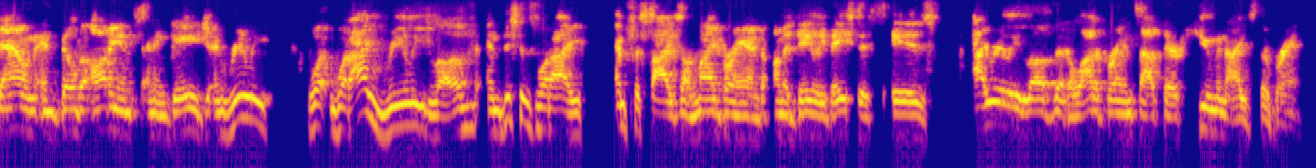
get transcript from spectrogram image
down and build an audience and engage and really what what I really love and this is what I emphasize on my brand on a daily basis is I really love that a lot of brands out there humanize their brand.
